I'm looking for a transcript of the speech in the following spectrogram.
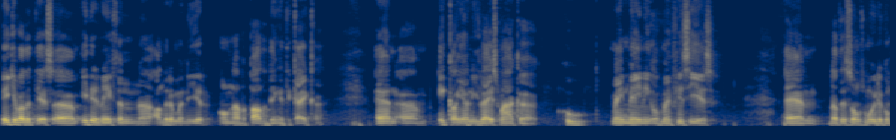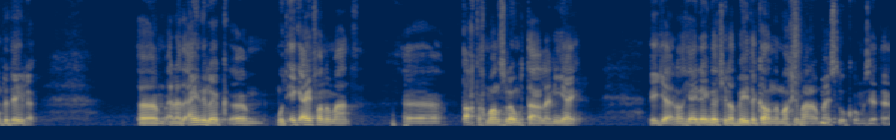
Weet je wat het is? Ehm, iedereen heeft een eh, andere manier om naar bepaalde dingen te kijken. En ehm, ik kan jou niet wijsmaken hoe mijn mening of mijn visie is. En dat is soms moeilijk om te delen. Ehm, en uiteindelijk moet ik eind van de maand eh 80 mans loon betalen en niet jij. Weet je, en als jij denkt dat je dat beter kan, dan mag je maar op mijn stoel komen zitten. hè.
